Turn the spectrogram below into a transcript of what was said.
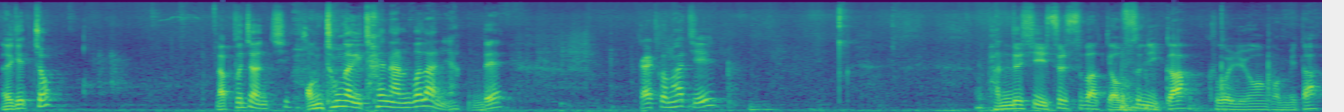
알겠죠? 나쁘지 않지? 엄청나게 차이 나는 건 아니야. 근데 깔끔하지? 반드시 있을 수밖에 없으니까 그걸 이용한 겁니다.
